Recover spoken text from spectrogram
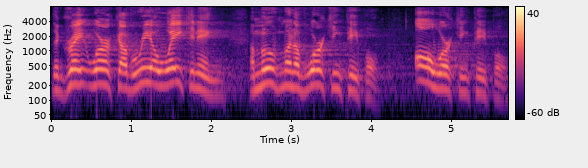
the great work of reawakening a movement of working people, all working people,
